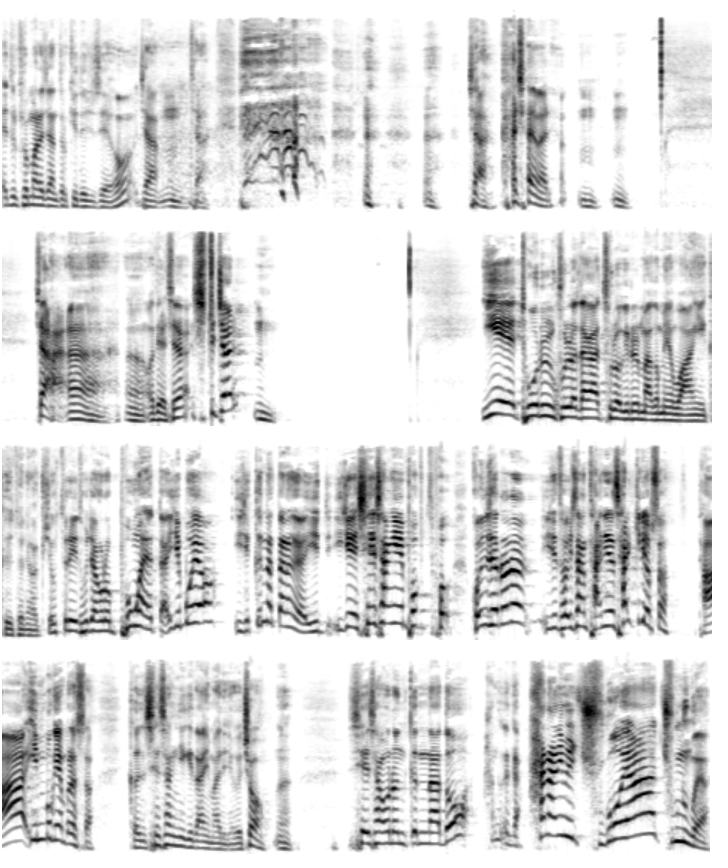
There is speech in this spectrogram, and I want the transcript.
애들 교만하지 않도록 기도해 주세요. 자, 음, 자. 자, 가자 말이야. 음, 음. 자, 어, 어, 디 갔지? 17절. 음. 이에 돌을 굴러다가 두러기를 막으며 왕이 그 도장을 귀족들의 도장으로 봉하였다. 이제 뭐야? 이제 끝났다는 거야. 이제 세상의 법, 법, 권세로는 이제 더 이상 다니는 살 길이 없어. 다 인봉해 버렸어. 그건 세상 얘기다 이 말이죠, 그렇죠? 어. 세상으로는 끝나도 그러니까 하나님이 죽어야 죽는 거야.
